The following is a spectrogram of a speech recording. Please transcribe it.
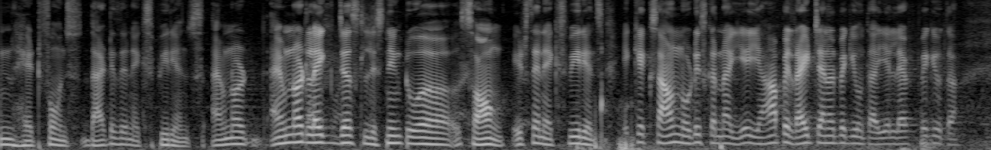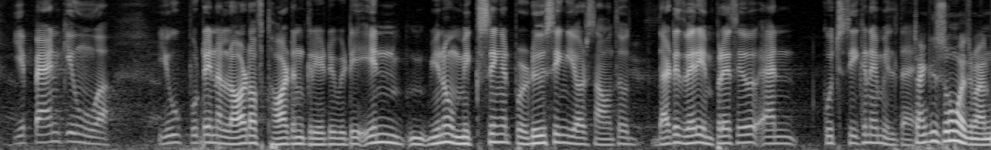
in headphones that is an experience i'm not i'm not like just listening to a song it's an experience एक एक साउंड नोटिस करना ये यहाँ पे राइट चैनल पे क्यों था ये लेफ्ट पे क्यों था ये पैन क्यों हुआ you put in a lot of thought and creativity in you know mixing and producing your sound so that is very impressive and कुछ सीखने मिलता है thank you so much man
